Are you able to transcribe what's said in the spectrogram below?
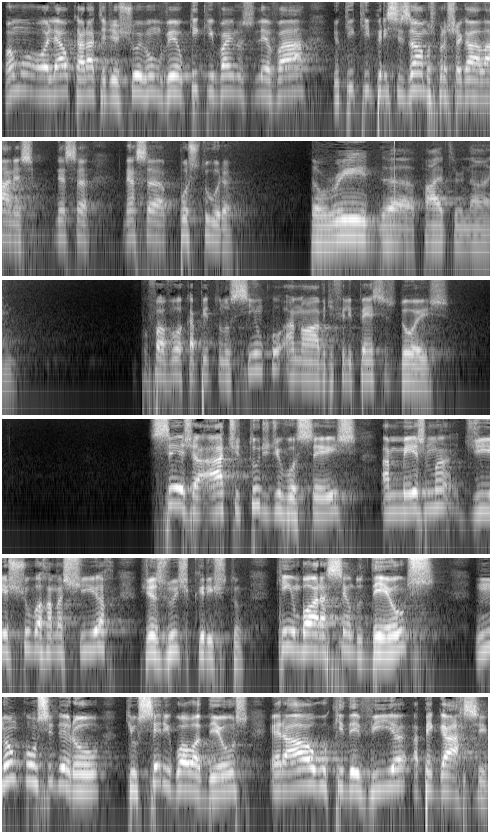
Vamos olhar o caráter de Yeshua e vamos ver o que, que vai nos levar e o que, que precisamos para chegar lá nesse, nessa, nessa postura. So read uh, 5 through 9. Por favor, capítulo 5 a 9 de Filipenses 2. Seja a atitude de vocês a mesma de Yeshua HaMashiach, Jesus Cristo, que embora sendo Deus, não considerou que o ser igual a Deus era algo que devia apegar-se,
